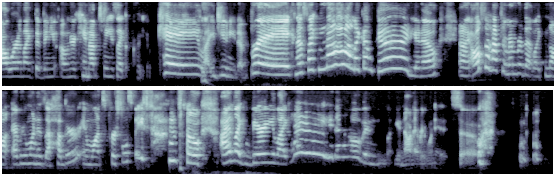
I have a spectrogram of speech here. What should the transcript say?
hour, and like the venue owner came up to me, he's like, "Are you okay? Like, do you need a break?" And I was like, "No, like I'm good," you know. And I also have to remember that like not everyone is a hugger and wants personal space, so I'm like very like, "Hey," you know, and like, not everyone is. So.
